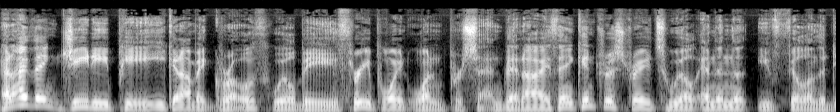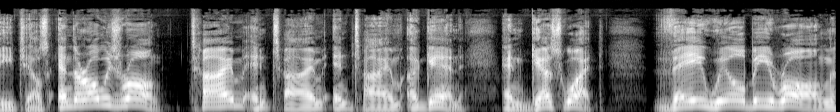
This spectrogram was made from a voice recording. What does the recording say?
And I think GDP, economic growth, will be 3.1%. And I think interest rates will, and then the, you fill in the details. And they're always wrong time and time and time again. And guess what? They will be wrong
